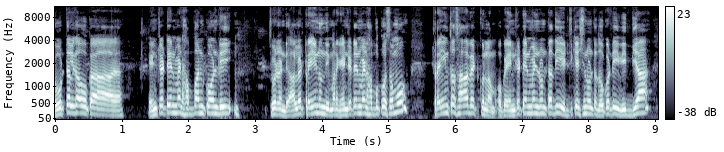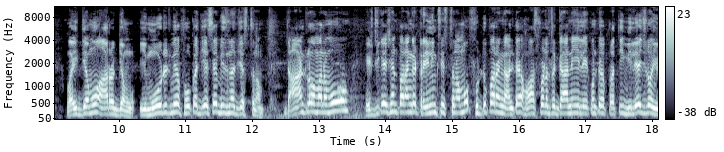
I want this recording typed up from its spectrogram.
టోటల్గా ఒక ఎంటర్టైన్మెంట్ హబ్ అనుకోండి చూడండి అలా ట్రైన్ ఉంది. మనకి ఎంటర్టైన్మెంట్ హబ్ కోసము ట్రైన్తో సహా పెట్టుకున్నాం. ఒక ఎంటర్టైన్మెంట్ ఉంటుంది ఎడ్యుకేషన్ ఉంటుంది. ఒకటి విద్య వైద్యము ఆరోగ్యము. ఈ మూడింటి మీద ఫోకస్ చేసే బిజినెస్ చేస్తున్నాం. దాంట్లో మనము ఎడ్యుకేషన్ పరంగా ట్రైనింగ్స్ ఇస్తున్నాము. ఫుడ్ పరంగా అంటే హాస్పిటల్స్ కానీ లేకుంటే ప్రతి విలేజ్లో ఈ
